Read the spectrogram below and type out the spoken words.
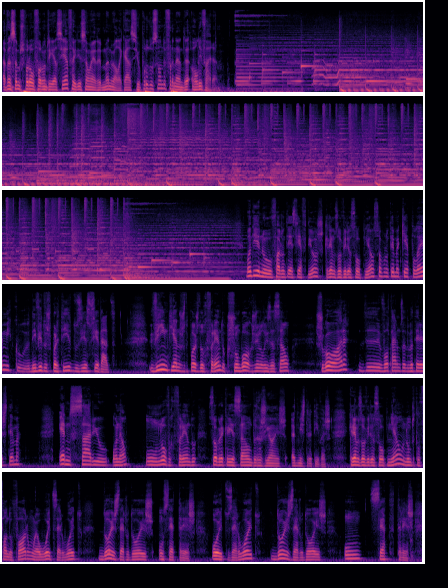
Avançamos para o Fórum TSF, a edição é de Manuela Cássio, produção de Fernanda Oliveira. Bom dia. No Fórum TSF de hoje queremos ouvir a sua opinião sobre um tema que é polémico, divide os partidos e a sociedade. 20 anos depois do referendo que chumbou a regionalização, chegou a hora de voltarmos a debater este tema? É necessário ou não um novo referendo sobre a criação de regiões administrativas? Queremos ouvir a sua opinião. O número de telefone do Fórum é o 808-202-173. 808-202-173. 173.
